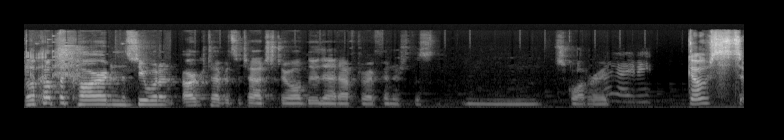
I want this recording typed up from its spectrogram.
Look up the card and see what archetype it's attached to. I'll do that after I finish this mm, squad raid. Ghost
